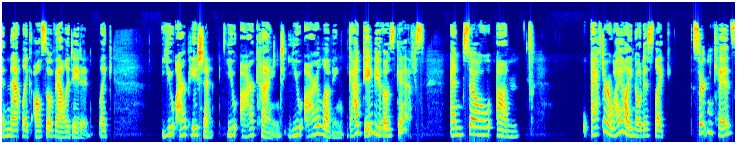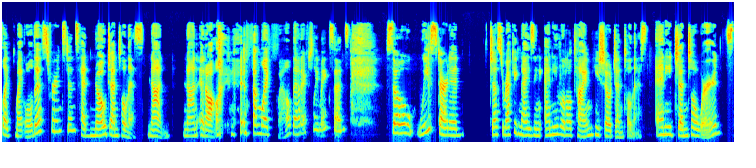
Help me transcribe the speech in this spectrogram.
and that like also validated like you are patient you are kind you are loving god gave you those gifts. And so um after a while i noticed like certain kids, like my oldest, for instance, had no gentleness, none, none at all. and I'm like, well, that actually makes sense. So we started just recognizing any little time he showed gentleness, any gentle words,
